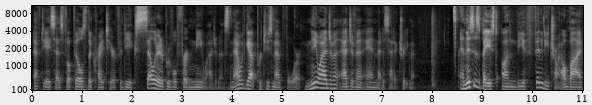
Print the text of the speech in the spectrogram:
FDA says fulfills the criteria for the accelerated approval for neoadjuvant. So now we've got pertuzumab for neoadjuvant, adjuvant, and metastatic treatment. And this is based on the APHINITY trial by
